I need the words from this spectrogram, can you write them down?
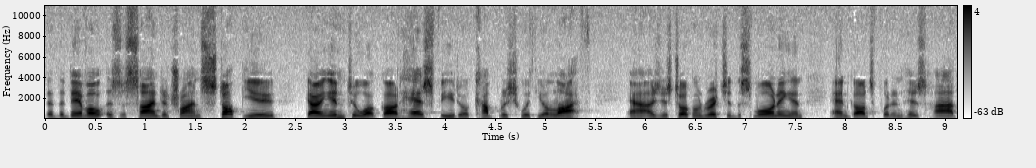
that the devil is assigned to try and stop you going into what God has for you to accomplish with your life. Uh, I was just talking with Richard this morning, and, and God's put in his heart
